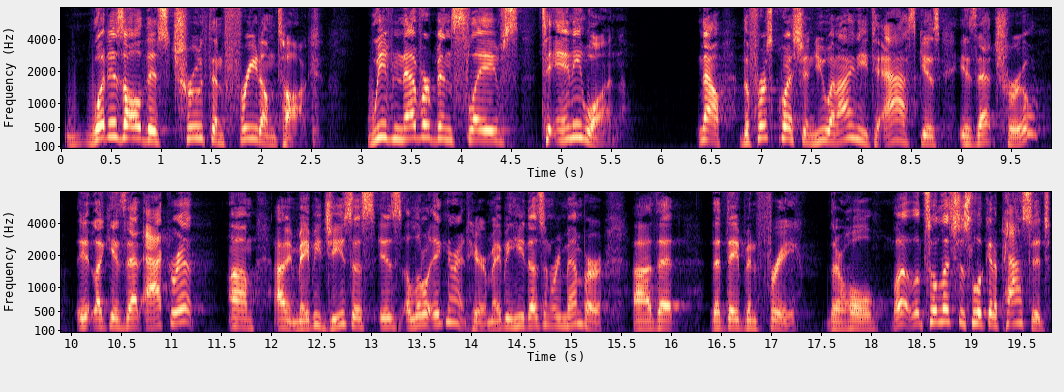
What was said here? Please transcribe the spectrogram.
what is all this truth and freedom talk? We've never been slaves to anyone. Now, the first question you and I need to ask is, is that true? It, like, is that accurate? Um, I mean, maybe Jesus is a little ignorant here. Maybe he doesn't remember uh, that, that they've been free their whole. So let's just look at a passage.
